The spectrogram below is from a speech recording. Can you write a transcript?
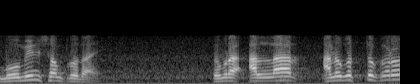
মমিন সম্প্রদায়, তোমরা আল্লাহর আনুগত্য করো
